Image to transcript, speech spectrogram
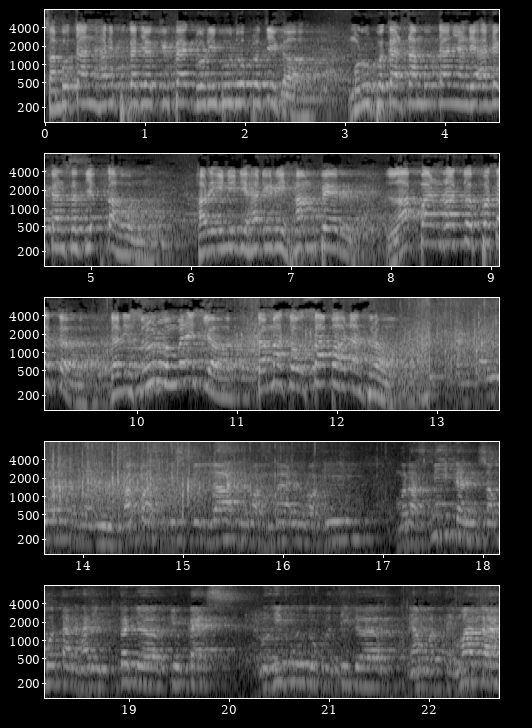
Sambutan Hari Pekerja KIPEC 2023 merupakan sambutan yang diadakan setiap tahun. Hari ini dihadiri hampir 800 peserta dari seluruh Malaysia termasuk Sabah dan Sarawak. Saya Bapak Bismillahirrahmanirrahim merasmikan sambutan Hari Pekerja QPES 2023 yang bertemakan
